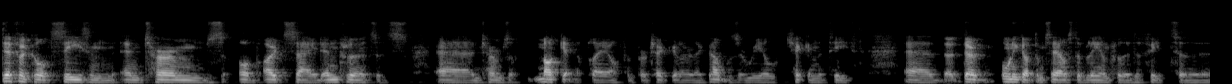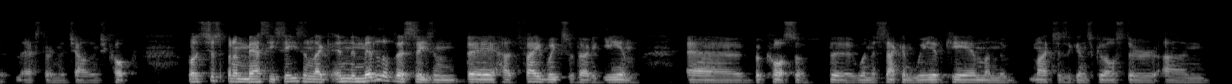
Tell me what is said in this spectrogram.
difficult season in terms of outside influences uh, in terms of not getting a playoff in particular. Like that was a real kick in the teeth. Uh, they've only got themselves to blame for the defeat to Leicester in the Challenge Cup. But it's just been a messy season. Like in the middle of this season, they had five weeks without a game uh, because of the when the second wave came and the matches against Gloucester and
